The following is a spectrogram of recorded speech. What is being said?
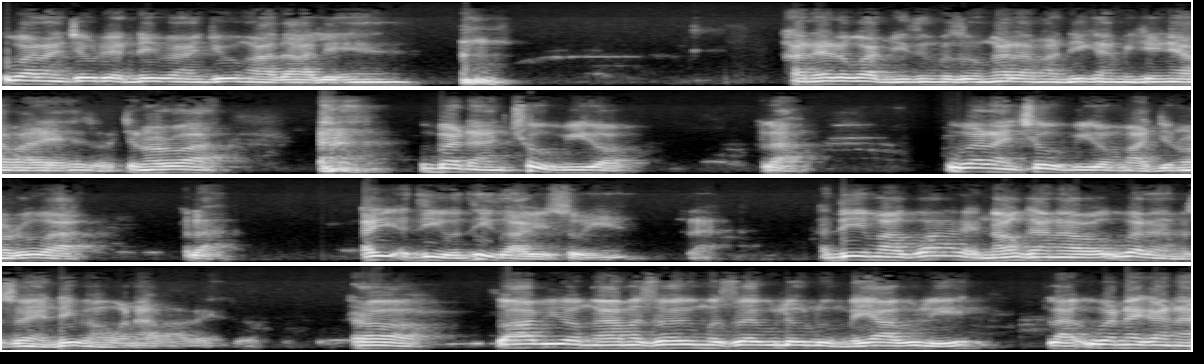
ဥပါဒံချုပ်တဲ့နိဗ္ဗာန်ကျိုးငါသာလင်ခန္ဓာတော့ကမြည်သူမစုံငါဓမ္မနေခံမြင်ကြပါတယ်ဆိုကျွန်တော်တို့ကဥပါဒံချုပ်ပြီးတော့ဟလာဥပါဒံချုပ်ပြီးတော့မှကျွန်တော်တို့ကဟလာအဲ့ဒီအတိကိုသိသွားပြီဆိုရင် အသေးမှာကွာတဲ့နောက်ခန္ဓာပါဥပါဒံမဆွဲရင်နိဗ္ဗာန်ဝင်တာပါပဲဆိုတော့သွားပြီးတော့ငါမဆွဲဘူးမဆွဲဘူးလို့လို့မရဘူးလေလာဥပါဒခန္ဓာ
